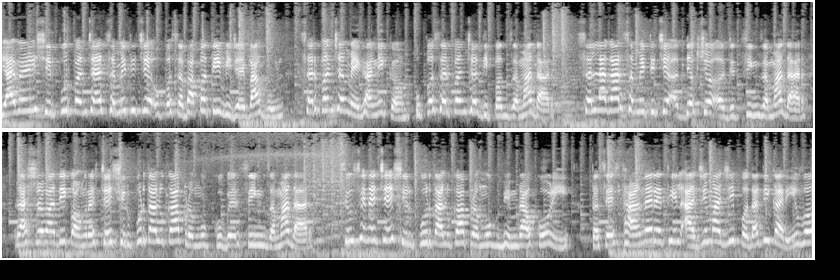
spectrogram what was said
यावेळी शिरपूर पंचायत समितीचे उपसभापती विजय बागुल सरपंच मेघा निकम उपसरपंच दीपक जमादार सल्लागार समितीचे अध्यक्ष अजित सिंग जमादार राष्ट्रवादी काँग्रेसचे शिरपूर तालुका प्रमुख कुबेर सिंग जमादार शिवसेनेचे शिरपूर तालुका प्रमुख भीमराव कोळी तसेच थाळनेर येथील आजी माजी पदाधिकारी व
